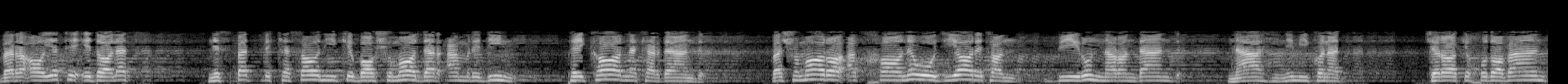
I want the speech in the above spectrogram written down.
و رعایت عدالت نسبت به کسانی که با شما در أمر دین پیکار نکردند و شما را از خانه و دیارتان بیرون نراندند نهی نمی کند چرا که خداوند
